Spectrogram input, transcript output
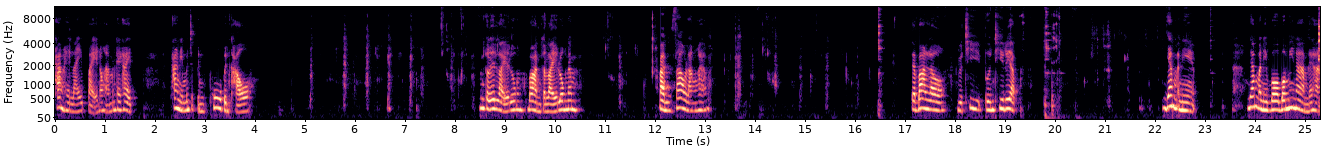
ทางให้ไหลไปเนาะค่ะมันคล้ายๆทางนี้มันจะเป็นผู้เป็นเขา มันก็เลยไหลลงบ้านก็ไหลลงน้ำบ้านเป็นเศร้าหลังค่ะ แต่บ้านเราอยู่ที่พื้นที่เรียบ ย่ำอันนี้ ย่ำอันนี้บอบอมีน้ำเลยค่ะ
